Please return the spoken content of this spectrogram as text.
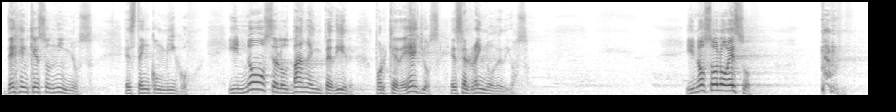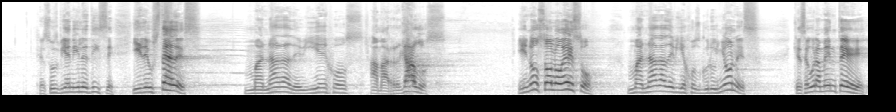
Dejen que esos niños estén conmigo y no se los van a impedir porque de ellos es el reino de Dios. Y no solo eso, Jesús viene y les dice, y de ustedes, manada de viejos amargados. Y no solo eso, manada de viejos gruñones, que seguramente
